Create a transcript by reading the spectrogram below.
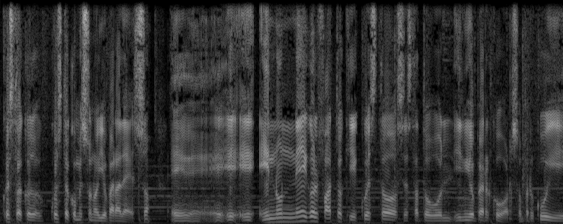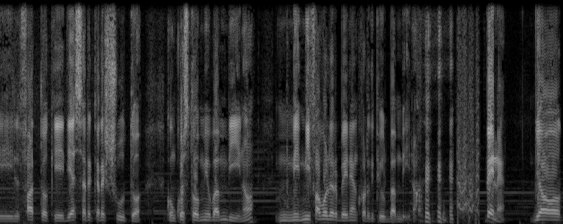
questo è, questo è come sono io per adesso e, e, e, non nego il fatto che questo sia stato il mio percorso, per cui il fatto che, di essere cresciuto con questo mio bambino mi, mi fa voler bene ancora di più il bambino. bene, Vi ho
